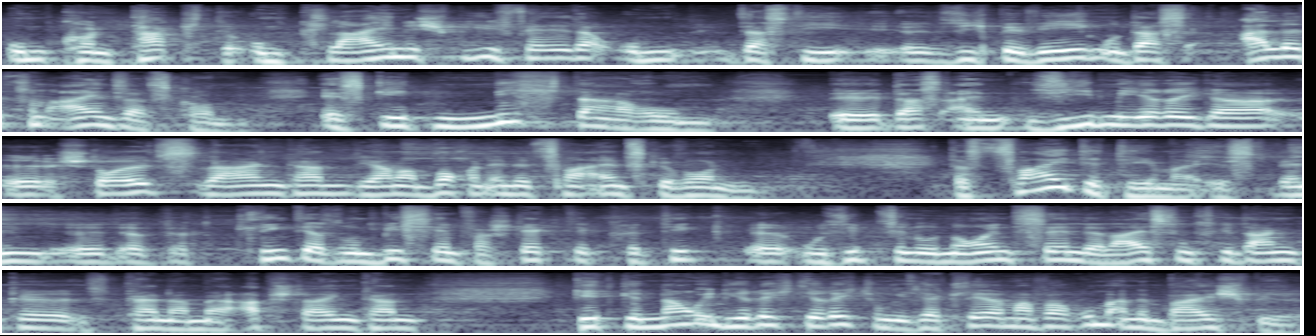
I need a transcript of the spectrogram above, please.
um Kontakte, um kleine Spielfelder, um dass die äh, sich bewegen und dass alle zum Einsatz kommen. Es geht nicht darum, äh, dass ein Siebenjähriger äh, stolz sagen kann, wir haben am Wochenende 2-1 gewonnen. Das zweite Thema ist, wenn, äh, das klingt ja so ein bisschen versteckte Kritik, äh, U17, U19, der Leistungsgedanke, keiner mehr absteigen kann, geht genau in die richtige Richtung. Ich erkläre mal warum an einem Beispiel.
